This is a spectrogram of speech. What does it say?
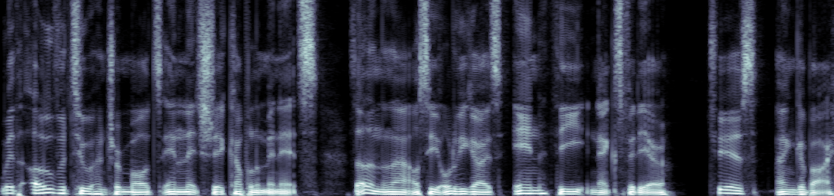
with over 200 mods in literally a couple of minutes. So other than that, I'll see all of you guys in the next video. Cheers and goodbye.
